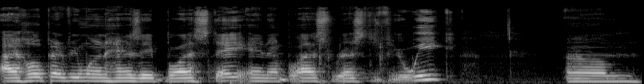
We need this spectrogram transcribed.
I hope everyone has a blessed day and a blessed rest of your week. Um,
